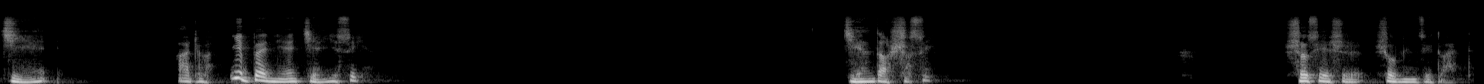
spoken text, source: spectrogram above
减啊，这个一百年减一岁，减到十岁，十岁是寿命最短的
